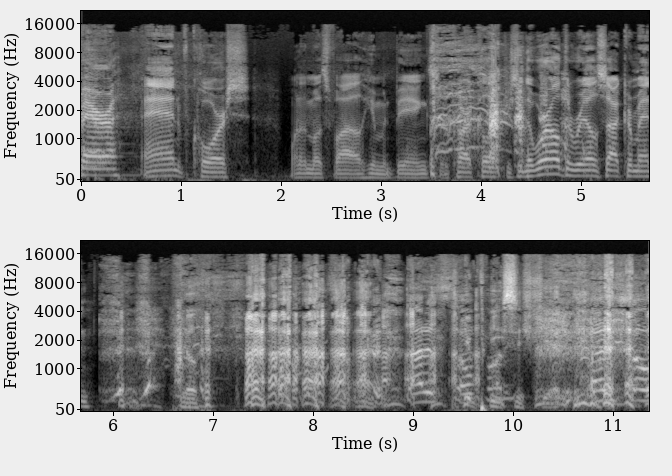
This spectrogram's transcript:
Farah, and of course, one of the most vile human beings and car collectors in the world, the real Zuckerman. that is so You funny. piece of shit. That is so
